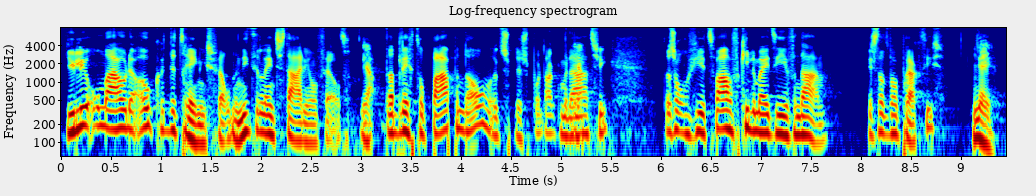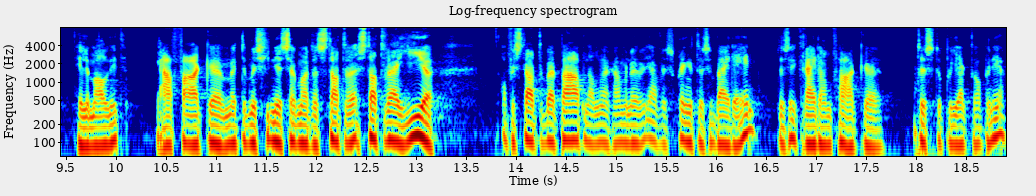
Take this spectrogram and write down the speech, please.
Jullie onderhouden ook de trainingsvelden, niet alleen het stadionveld. Ja. Dat ligt op Papendal, het is de sportaccommodatie. Ja. Dat is ongeveer 12 kilometer hier vandaan. Is dat wel praktisch? Nee, helemaal niet. Ja, vaak uh, met de machines, zeg maar, dan starten wij, starten wij hier. Of we starten bij Papendal en dan gaan we, er, ja, we springen tussen beide heen. Dus ik rijd dan vaak uh, tussen de projecten op en neer.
